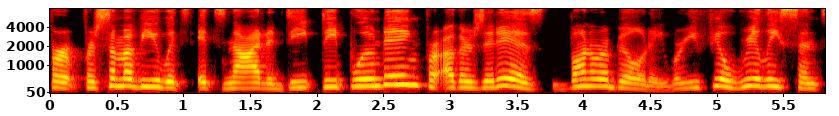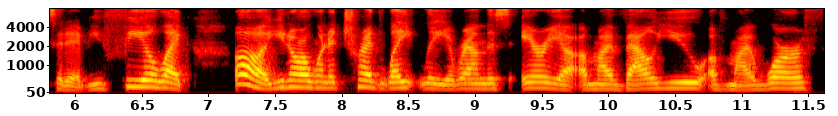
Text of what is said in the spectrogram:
for, for some of you, it's it's not a deep, deep wounding. For others, it is vulnerability, where you feel really sensitive. You feel like, oh, you know, I want to tread lightly around this area of my value, of my worth,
